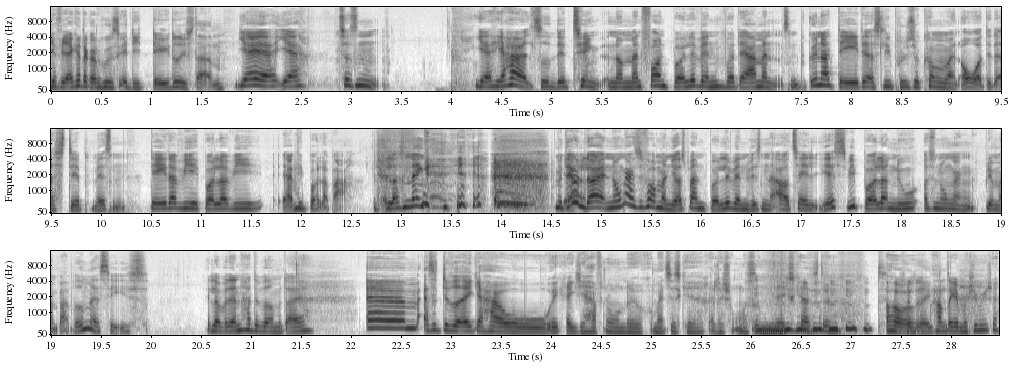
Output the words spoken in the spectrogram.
Ja, for jeg kan da godt huske, at I datede i starten. Ja, ja, ja. Så sådan... Ja, jeg har jo altid lidt tænkt, når man får en bolleven, hvor det er, man sådan begynder at date, og så lige pludselig så kommer man over det der step med sådan, dater vi, boller vi, ja, vi boller bare. Eller sådan, ikke? Men det er jo Ja. løgn. Nogle gange så får man jo også bare en bolleven ved sådan en aftale. Yes, vi boller nu, og så nogle gange bliver man bare ved med at ses. Eller hvordan har det været med dig? Øhm, altså, det ved jeg ikke. Jeg har jo ikke rigtig haft nogen øh, romantiske relationer siden min ekskæreste. og ham, der gav mig klamydia.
